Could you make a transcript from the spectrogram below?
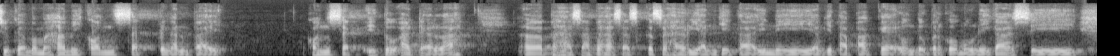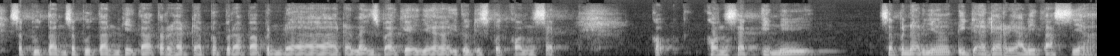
juga memahami konsep dengan baik. Konsep itu adalah bahasa-bahasa keseharian kita ini yang kita pakai untuk berkomunikasi, sebutan-sebutan kita terhadap beberapa benda dan lain sebagainya itu disebut konsep. Konsep ini sebenarnya tidak ada realitasnya.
